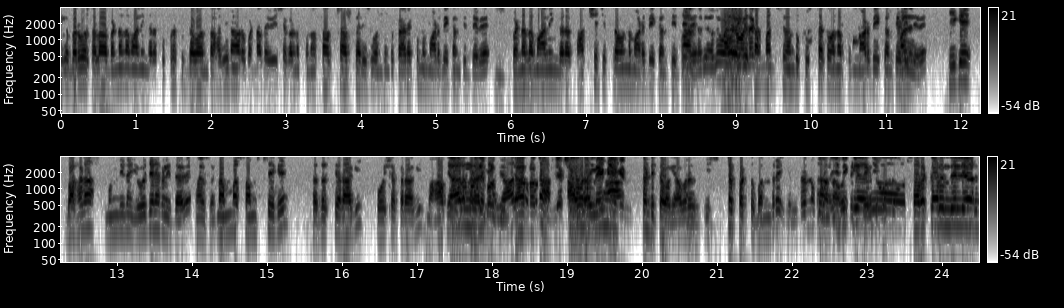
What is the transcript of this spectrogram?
ಈಗ ಬರುವ ಸಲ ಬಣ್ಣದ ಮಾಲಿಂಗರ ಸುಪ್ರಸಿದ್ಧವಾದಂತಹ ಹದಿನಾರು ಬಣ್ಣದ ವೇಷಗಳನ್ನು ಪುನಃ ಸಾಕ್ಷಾತ್ಕರಿಸುವಂತ ಒಂದು ಕಾರ್ಯಕ್ರಮ ಮಾಡ್ಬೇಕಂತಿದ್ದೇವೆ. ಬಣ್ಣದ ಮಾಲಿಂಗರ ಸಾಕ್ಷ್ಯ ಚಿತ್ರವನ್ನು ಮಾಡ್ಬೇಕಂತಿದ್ದೇವೆ. ಅವರಿಗೆ ಸಂಬಂಧಿಸಿದ ಒಂದು ಪುಸ್ತಕವನ್ನ ಮಾಡ್ಬೇಕಂತ ಹೇಳಿದ್ದೇವೆ. ಹೀಗೆ ಬಹಳ ಮುಂದಿನ ಯೋಜನೆಗಳಿದ್ದಾವೆ. ನಮ್ಮ ಸಂಸ್ಥೆಗೆ ಸದಸ್ಯರಾಗಿ ಪೋಷಕರಾಗಿ ಅವರ ಖಂಡಿತವಾಗಿ ಅವರು ಇಷ್ಟಪಟ್ಟು ಬಂದ್ರೆ ಎಲ್ಲರನ್ನು ಕೂಡ ನಾವು ಯಾರು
